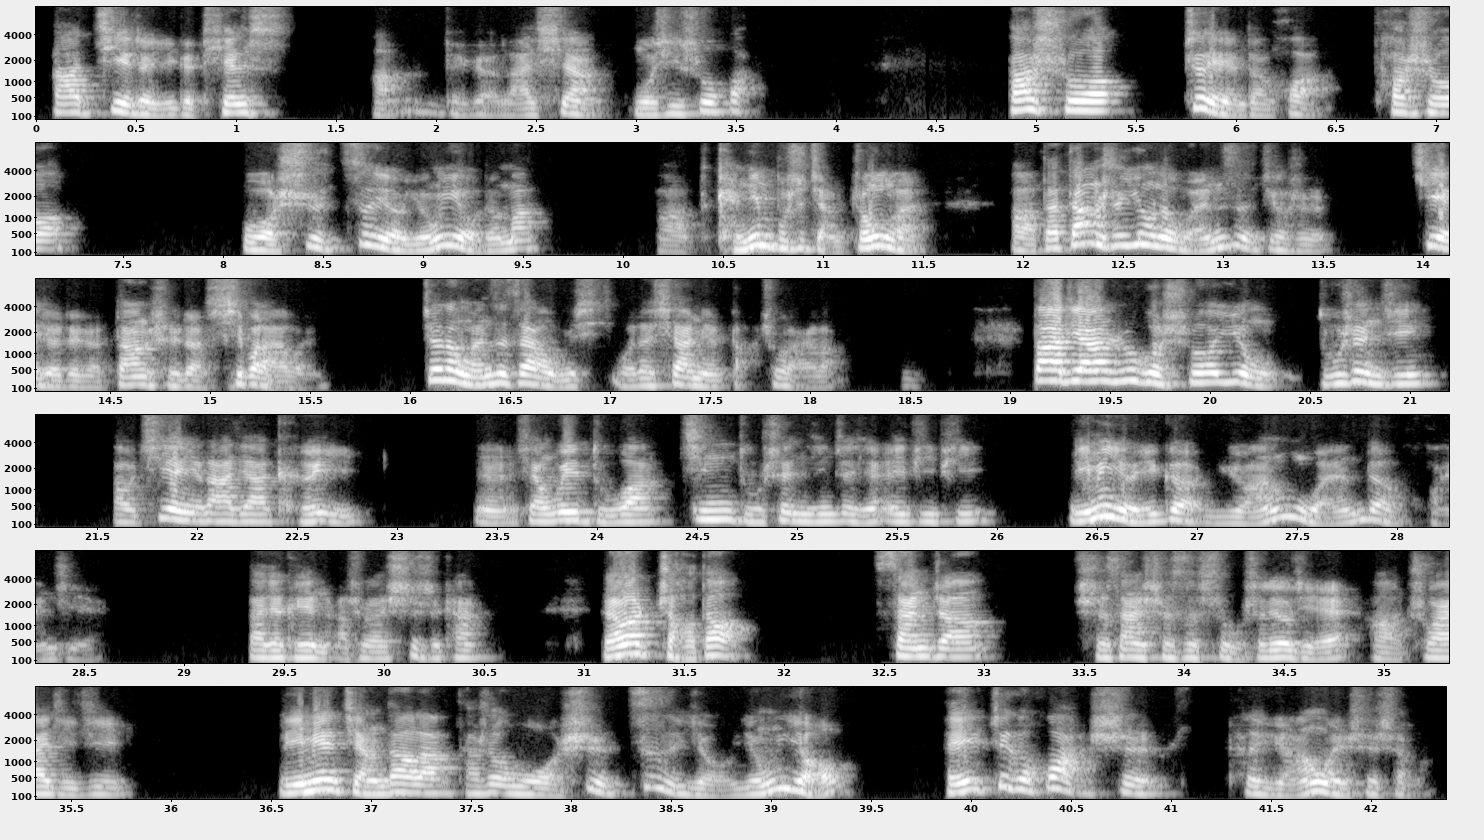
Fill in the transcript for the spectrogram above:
他借着一个天使啊，这个来向摩西说话。他说这样一段话，他说我是自由拥有的吗？啊，肯定不是讲中文啊！他当时用的文字就是借着这个当时的希伯来文。这段文字在我们我在下面打出来了。大家如果说用读圣经，我建议大家可以，嗯，像微读啊、精读圣经这些 A P P 里面有一个原文的环节，大家可以拿出来试试看，然后找到三章十三、十四、十五、十六节啊，出埃及记里面讲到了，他说我是自有拥有。哎，这个话是它的原文是什么？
